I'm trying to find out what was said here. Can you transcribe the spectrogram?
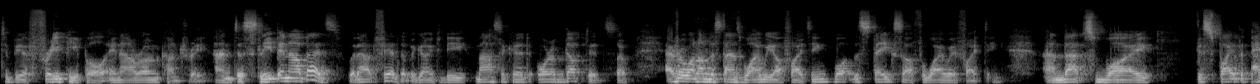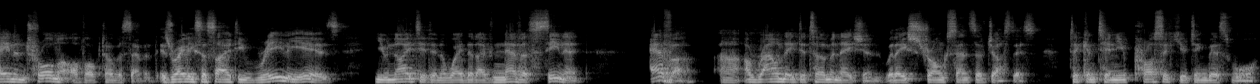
to be a free people in our own country and to sleep in our beds without fear that we're going to be massacred or abducted. So everyone understands why we are fighting, what the stakes are for why we're fighting. And that's why, despite the pain and trauma of October 7th, Israeli society really is united in a way that I've never seen it ever uh, around a determination with a strong sense of justice to continue prosecuting this war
